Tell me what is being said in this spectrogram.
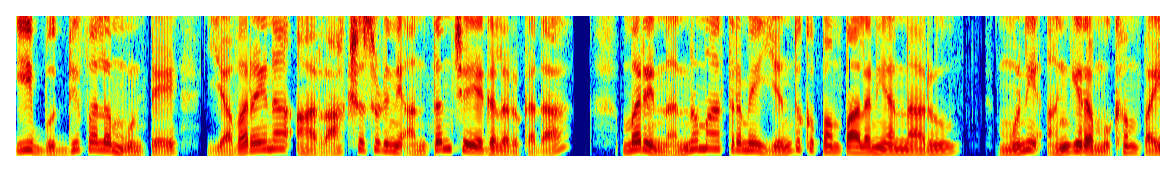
ఈ బుద్ధిఫలం ఉంటే ఎవరైనా ఆ రాక్షసుడిని అంతం చేయగలరు కదా? మరి నన్ను మాత్రమే ఎందుకు పంపాలని అన్నారు? ముని అంగిర ముఖంపై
